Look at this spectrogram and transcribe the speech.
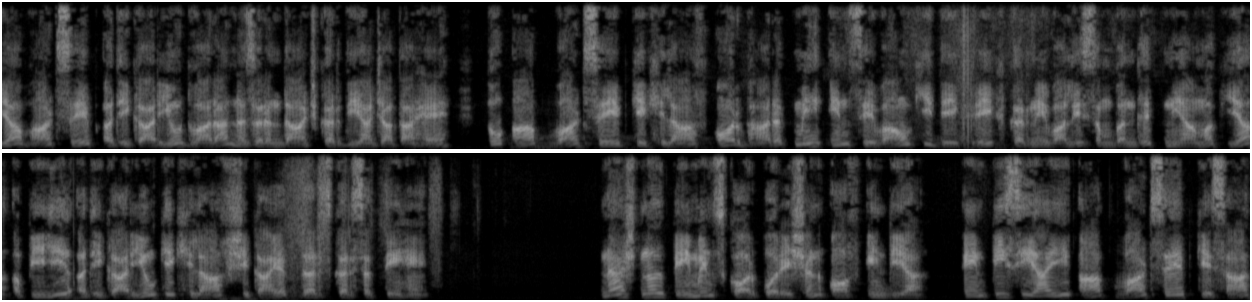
या व्हाट्सएप अधिकारियों द्वारा नजरअंदाज कर दिया जाता है तो आप व्हाट्सएप के खिलाफ और भारत में इन सेवाओं की देखरेख करने वाले संबंधित नियामक या अपीलीय अधिकारियों के खिलाफ शिकायत दर्ज कर सकते हैं। National Payments Corporation of India NPCI आप व्हाट्सएप के साथ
